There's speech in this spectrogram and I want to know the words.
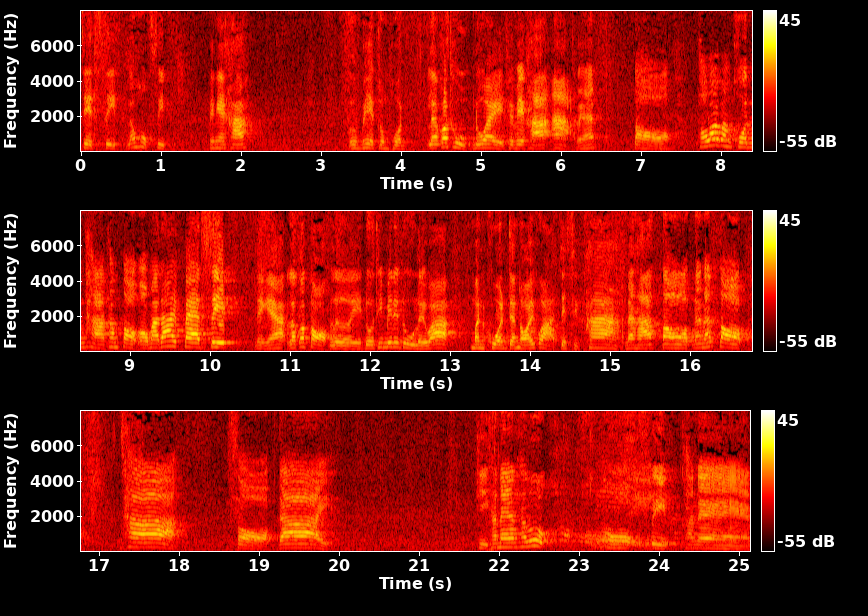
70 แล้ว 60 เป็นไงคะ สมเหตุสมผลแล้วก็ถูกด้วยใช่ไหมคะ อะดังนั้นตอบ เพราะว่าบางคนหาคำตอบออกมาได้ 80 อย่างเงี้ยแล้วก็ตอบเลย โดยที่ไม่ได้ดูเลยว่ามันควรจะน้อยกว่า 75 นะคะ ตอบดังนั้นตอบชาสอบได้ กี่คะแนนคะลูก 60 คะแนน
